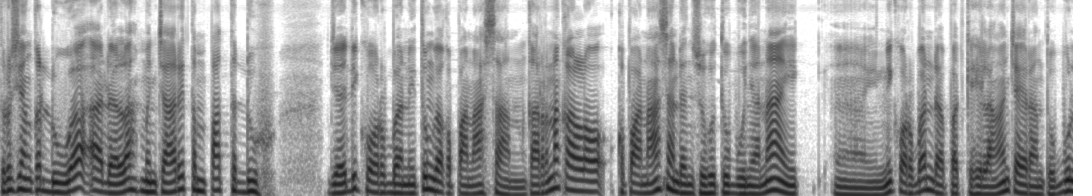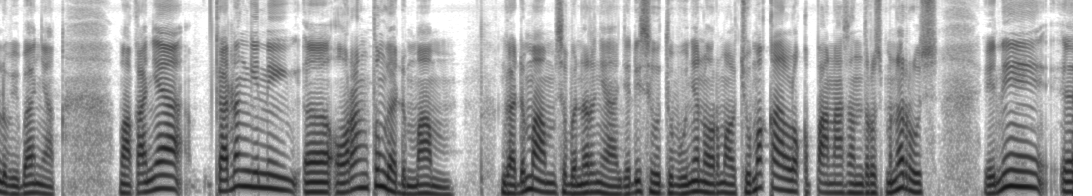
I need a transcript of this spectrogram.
Terus yang kedua adalah mencari tempat teduh. Jadi korban itu nggak kepanasan karena kalau kepanasan dan suhu tubuhnya naik, eh, ini korban dapat kehilangan cairan tubuh lebih banyak. Makanya kadang gini eh, orang tuh nggak demam nggak demam sebenarnya. Jadi suhu tubuhnya normal. Cuma kalau kepanasan terus menerus ini e,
